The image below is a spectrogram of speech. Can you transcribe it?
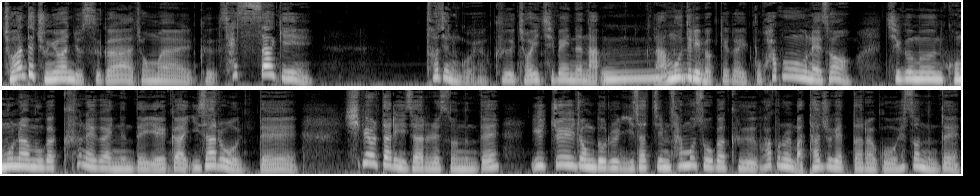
저한테 중요한 뉴스가 정말 그 새싹이 터지는 거예요. 그 저희 집에 있는 나, 음. 나무들이 몇 개가 있고 화분에서 지금은 고무나무가 큰 애가 있는데 얘가 이사를 올 때 12월 달에 이사를 했었는데 일주일 정도를 이삿짐 사무소가 그 화분을 맡아주겠다라고 했었는데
